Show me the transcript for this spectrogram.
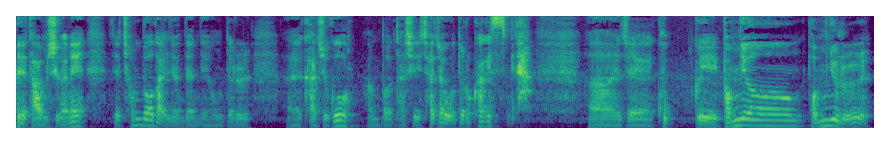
네, 다음 시간에 이제 첨부와 관련된 내용들을 가지고 한번 다시 찾아오도록 하겠습니다. 아, 이제 국, 법령, 법률을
